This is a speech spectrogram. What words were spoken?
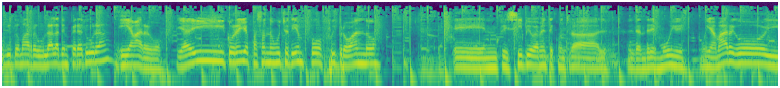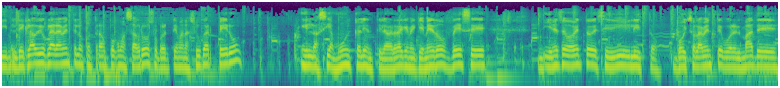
poquito más regular la temperatura. Y amargo. Y ahí con ellos pasando mucho tiempo fui probando. Eh, en principio obviamente encontraba el, de Andrés muy, muy amargo y el de Claudio claramente lo encontraba un poco más sabroso por el tema del azúcar, pero él lo hacía muy caliente. La verdad que me quemé dos veces y en ese momento decidí listo, voy solamente por el mate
